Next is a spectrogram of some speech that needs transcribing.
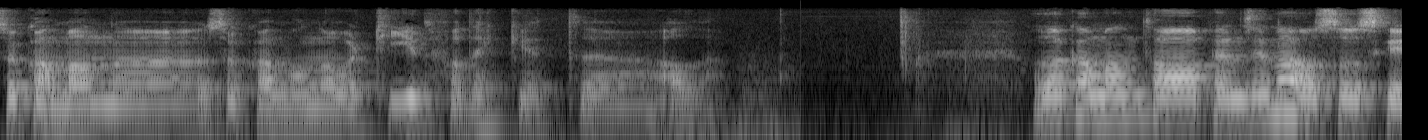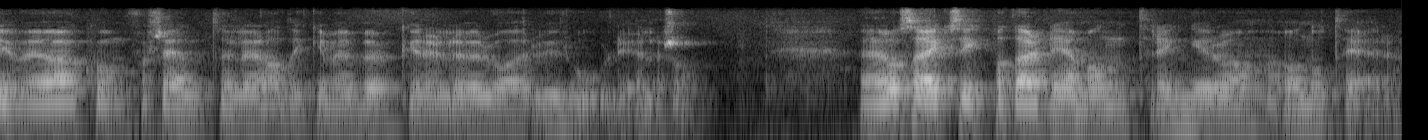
så kan, man, eh, så kan man over tid få dekket eh, alle. Og Da kan man ta pennen sin da, og så skrive 'jeg 'kom for sent' eller 'hadde ikke med bøker' eller 'var urolig' eller sånn. Eh, og så er jeg ikke sikker på at det er det man trenger å, å notere.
